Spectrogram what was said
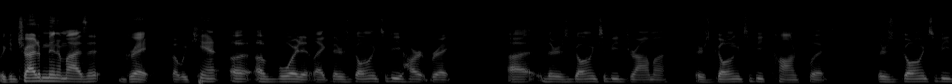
We can try to minimize it, great, but we can't uh, avoid it. Like there's going to be heartbreak, uh, there's going to be drama, there's going to be conflict, there's going to be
